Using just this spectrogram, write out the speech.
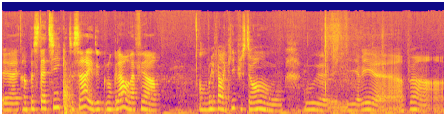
euh, à être un peu statique et tout ça. Et donc là, on a fait un. On voulait faire un clip justement où, où, euh, il y avait euh, un peu un- un-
